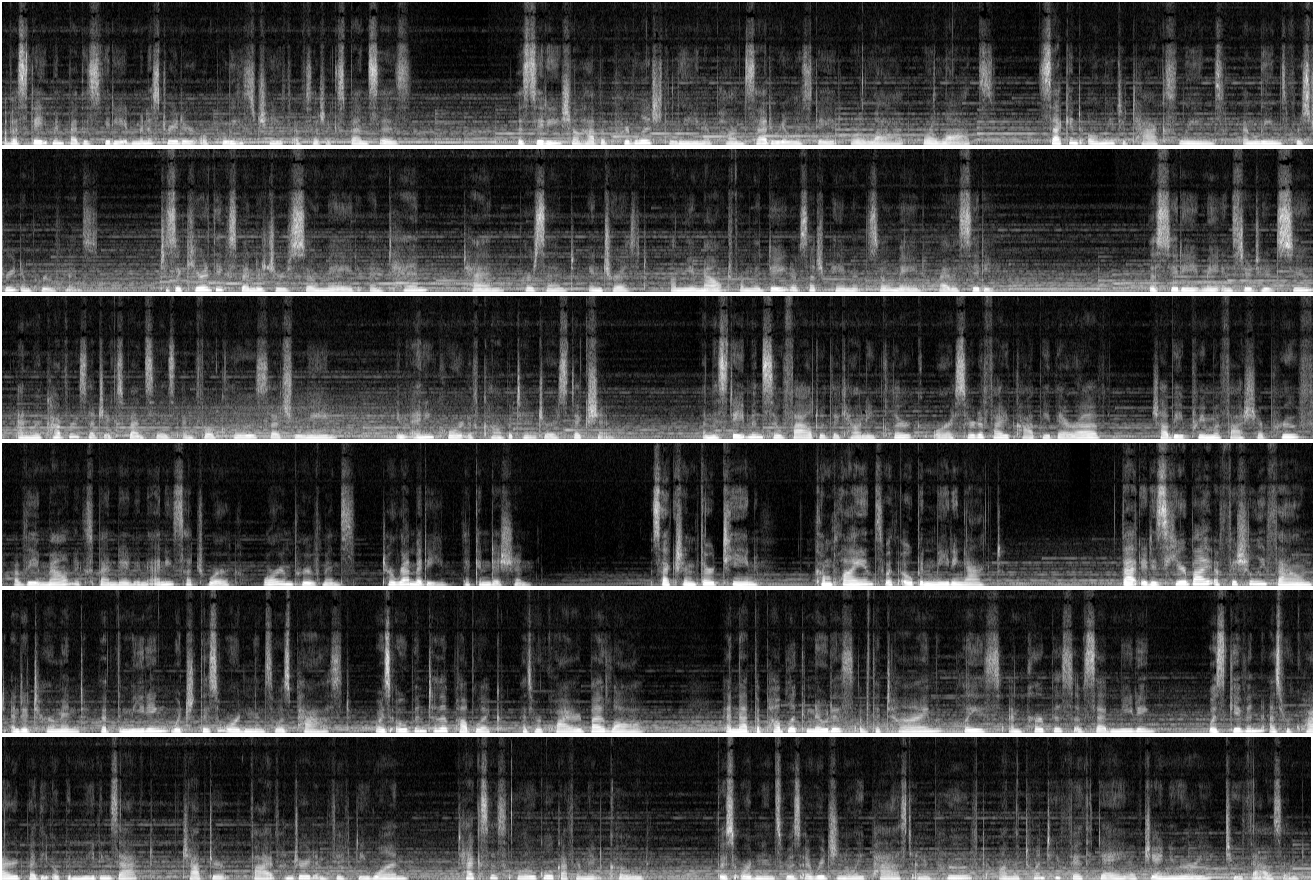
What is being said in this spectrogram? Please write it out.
of a statement by the city administrator or police chief of such expenses, the city shall have a privileged lien upon said real estate or lot or lots, second only to tax liens and liens for street improvements, to secure the expenditures so made and 10 10% interest on the amount from the date of such payment so made by the city. The city may institute suit and recover such expenses and foreclose such lien in any court of competent jurisdiction, and the statement so filed with the county clerk or a certified copy thereof shall be prima facie proof of the amount expended in any such work or improvements to remedy the condition. Section 13 Compliance with Open Meeting Act. That it is hereby officially found and determined that the meeting which this ordinance was passed was open to the public as required by law and that the public notice of the time, place, and purpose of said meeting was given as required by the Open Meetings Act, Chapter 551, Texas Local Government Code. This ordinance was originally passed and approved on the 25th day of January 2000.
